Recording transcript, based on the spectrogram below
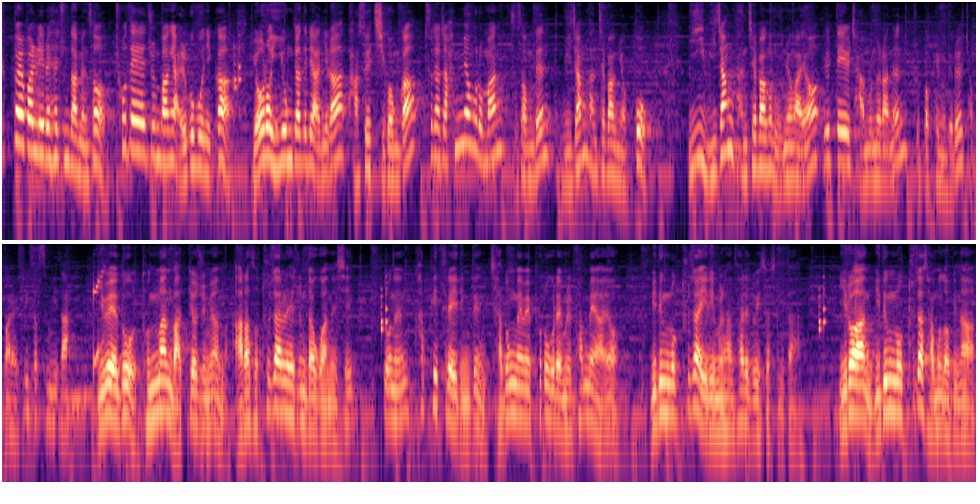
특별 관리를 해준다면서 초대해준 방이 알고 보니까 여러 이용자들이 아니라 다수의 직원과 투자자 한 명으로만 구성된 위장 단체방이었고 이 위장 단체방을 운영하여 1대1 자문을 하는 불법 행위들을 적발할 수 있었습니다. 이외에도 돈만 맡겨주면 알아서 투자를 해준다고 하는 식 또는 카피 트레이딩 등 자동 매매 프로그램을 판매하여 미등록 투자 일임을 한 사례도 있었습니다. 이러한 미등록 투자 자문업이나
